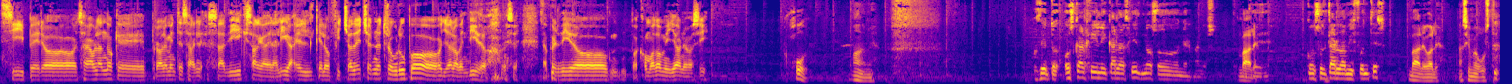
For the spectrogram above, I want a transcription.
Sí, pero están hablando que probablemente Sal- Sadik salga de la liga. El que lo fichó, de hecho, en nuestro grupo ya lo ha vendido. Se ha perdido pues como dos millones o así. Joder, madre mía. Por cierto, Oscar Gil y Carlos Gil no son hermanos. Vale, Eh, consultarlo a mis fuentes. vale, vale. Así me gusta.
